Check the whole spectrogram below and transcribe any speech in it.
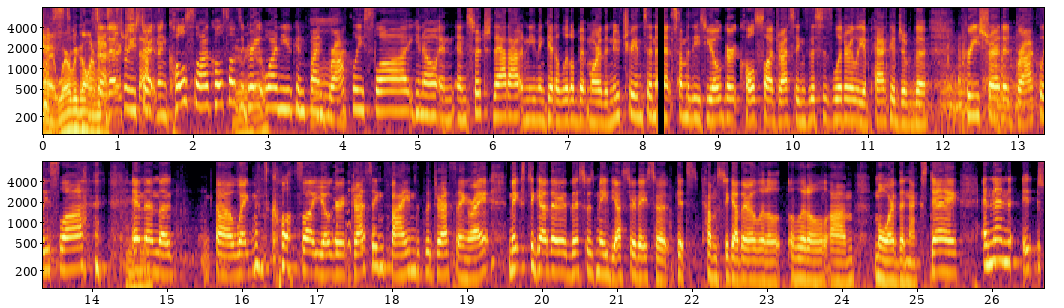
All right, where are we going So next? that's where you start. And then coleslaw. Coleslaw's There a great go. one. You can find broccoli slaw, you know, and, and switch that out and even get a little bit more of the nutrients in it. Some of these yogurt coleslaw dressings, this is literally a package of the pre-shredded broccoli slaw. and then the uh, Wegmans coleslaw yogurt dressing. Find the dressing, right? Mixed together. This was made yesterday, so it gets comes together a little a little um, more the next day. And then it,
